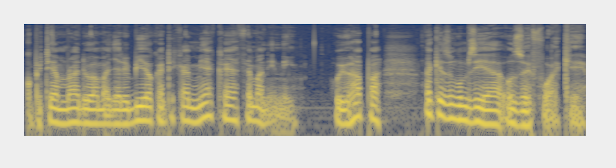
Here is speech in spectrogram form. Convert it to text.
kupitia mradi wa majaribio katika miaka ya themanini. Huyu hapa akizungumzia uzoefu wake.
